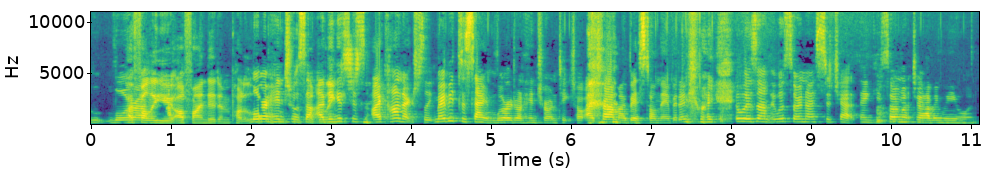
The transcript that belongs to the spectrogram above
Laura. I follow you. I will find it and put it. Laura Henshaw. I think it's just I can't actually. Maybe it's the same. Laura.henshaw on TikTok. I try my best on there, but anyway, it was um it was so nice to chat. Thank you so much for having me on.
